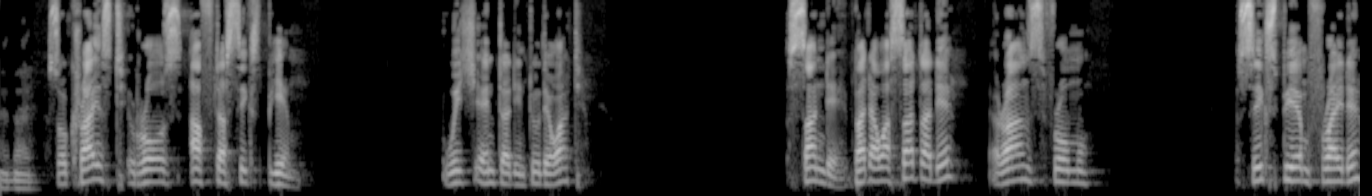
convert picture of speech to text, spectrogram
Amen. So Christ rose after 6 p.m., which entered into the what? Sunday. But our Saturday runs from 6 p.m. Friday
